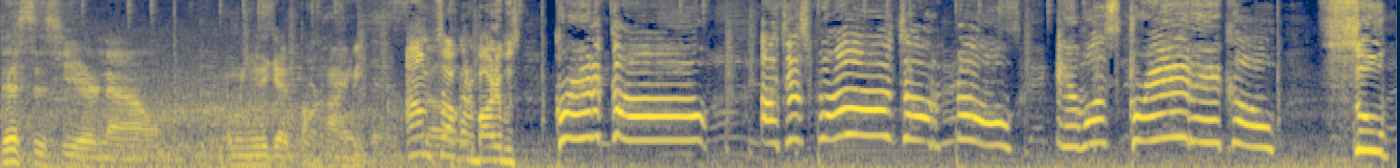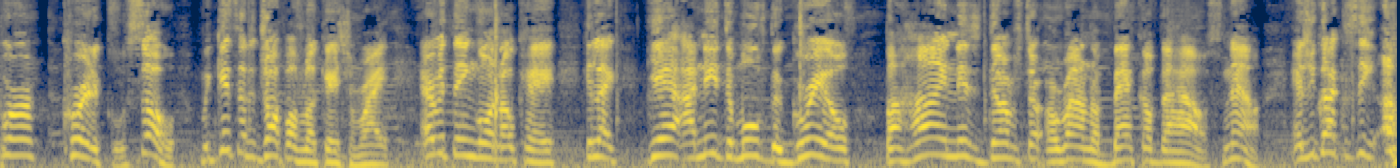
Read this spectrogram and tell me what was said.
this is here now, and we need to get behind it. I'm talking about it was critical. I just want y'all to know it was critical. Super critical. So we get to the drop-off location, right? Everything going okay. He like, yeah, I need to move the grill behind this dumpster around the back of the house. Now, as you guys can see, uh,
